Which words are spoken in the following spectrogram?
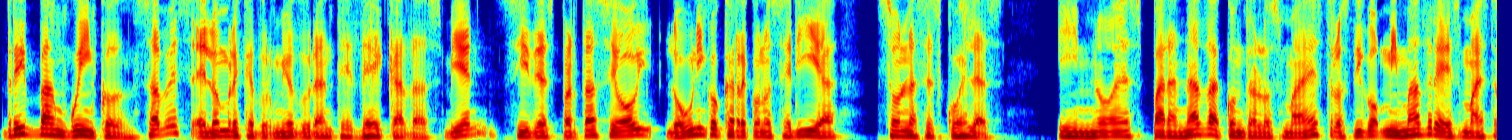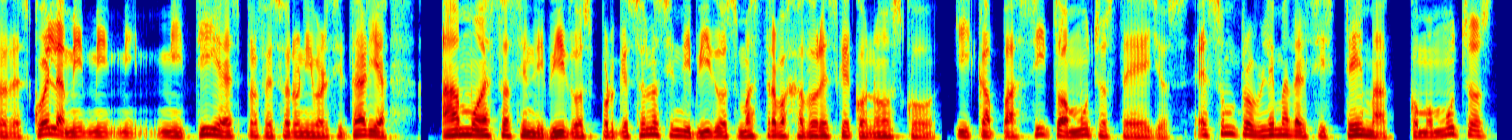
Rip Van Winkle, ¿sabes? El hombre que durmió durante décadas. Bien, si despertase hoy, lo único que reconocería son las escuelas. Y no es para nada contra los maestros. Digo, mi madre es maestra de escuela, mi, mi, mi, tía es profesora universitaria. Amo a estos individuos porque son los individuos más trabajadores que conozco y capacito a muchos de ellos. Es un problema del sistema, como muchos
